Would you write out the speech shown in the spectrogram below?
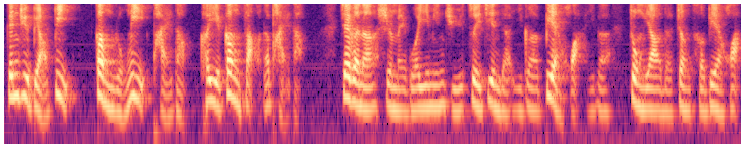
根据表 B 更容易排到，可以更早的排到。这个呢是美国移民局最近的一个变化，一个重要的政策变化。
